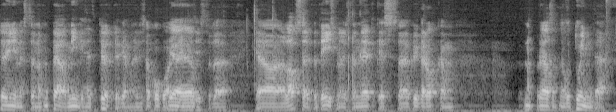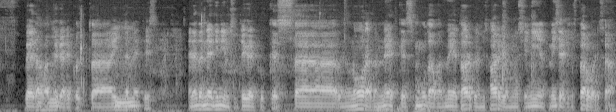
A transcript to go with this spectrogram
Tööinimestel, noh, nad peavad mingi hetk tööd tegema, nad ei saa kogu aeg Ja, netis istuda. ja lapsed ja teismelised on need, kes äh, kõige rohkem noh, reaalselt nagu tunde veedavad mm -hmm. tegelikult äh, internetis. ja need on need inimesed tegelikult, kes äh, või no noored on need, kes muudavad meie tarbimisharjumusi nii, et me isegi sellest aru ei saa.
